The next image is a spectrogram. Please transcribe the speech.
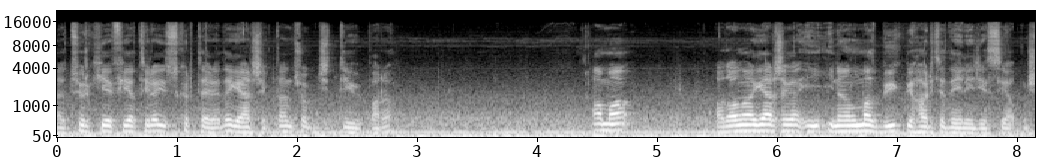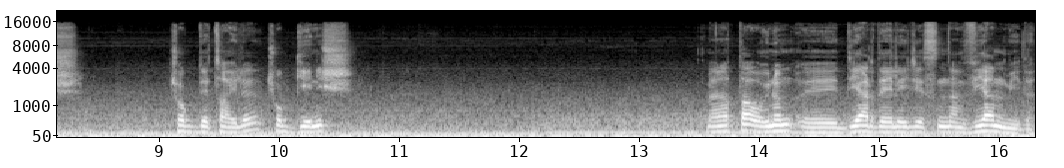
yani Türkiye fiyatıyla 140 TL'de gerçekten çok ciddi bir para. Ama adamlar gerçekten inanılmaz büyük bir harita DLC'si yapmış. Çok detaylı, çok geniş. Ben hatta oyunun e, diğer DLC'sinden Viyen miydi?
